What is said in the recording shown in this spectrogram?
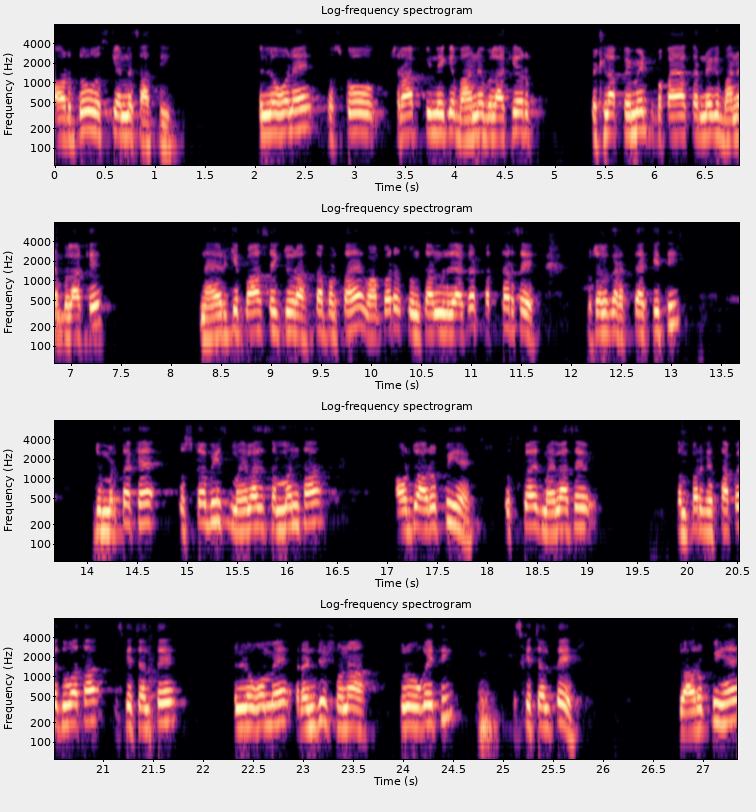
और दो उसके अन्य साथी। इन लोगों ने उसको शराब पीने के बहाने बुला के और पिछला पेमेंट बकाया करने के बहाने बुला के नहर के पास एक जो रास्ता पड़ता है, वहाँ पर सुनसान में जाकर पत्थर से उछलकर हत्या की थी। जो मृतक है, उसका भी इस महिला से संबंध था और जो आरोपी है, उसका इस महिला से संपर्क स्थापित हुआ था। इसके चलते इन लोगों में रंजिश होना शुरू हो गई थी। इसके चलते जो आरोपी है,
